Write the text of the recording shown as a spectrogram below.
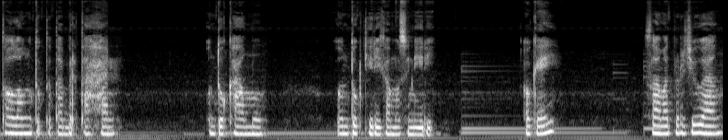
tolong untuk tetap bertahan. Untuk kamu. Untuk diri kamu sendiri. Oke? Okay? Selamat berjuang.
